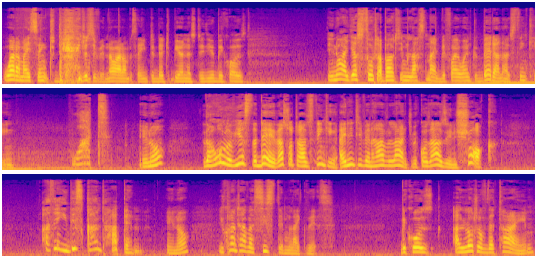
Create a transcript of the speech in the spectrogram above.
what am I saying today? I don't even know what I'm saying today, to be honest with you, because, you know, I just thought about him last night before I went to bed and I was thinking, what? You know, the whole of yesterday, that's what I was thinking. I didn't even have lunch because I was in shock. I think this can't happen, you know. You can't have a system like this. Because a lot of the time,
